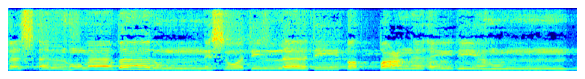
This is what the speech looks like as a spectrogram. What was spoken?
فاسأله ما بال النسوة اللاتي قطعن أيديهن.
